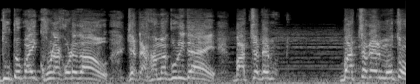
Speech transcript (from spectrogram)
দুটো পাই খোঁড়া করে দাও যাতে হামাগুড়ি দেয় বাচ্চাদের বাচ্চাদের মতো!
